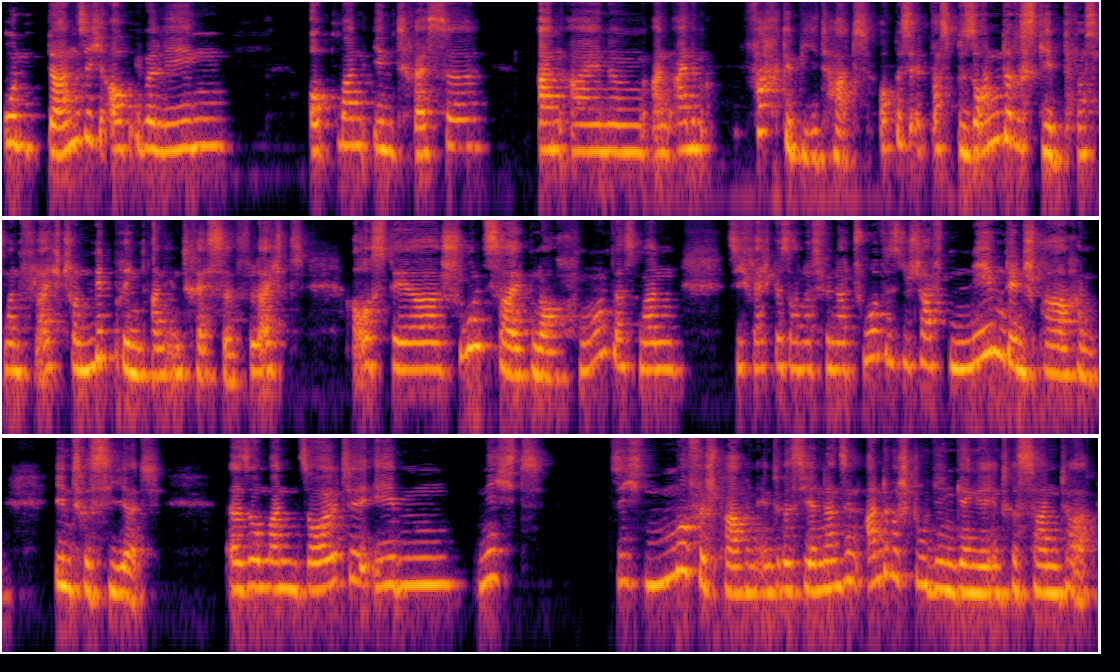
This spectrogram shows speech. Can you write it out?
und dann sich auch überlegen, ob man Interesse an einem, an einem Fachgebiet hat, ob es etwas Besonderes gibt, was man vielleicht schon mitbringt an Interesse, vielleicht aus der Schulzeit noch, ne, dass man sich vielleicht besonders für Naturwissenschaften neben den Sprachen interessiert. Also man sollte eben nicht sich nur für Sprachen interessieren, dann sind andere Studiengänge interessanter.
